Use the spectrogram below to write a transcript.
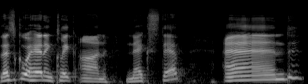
let's go ahead and click on next step. And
